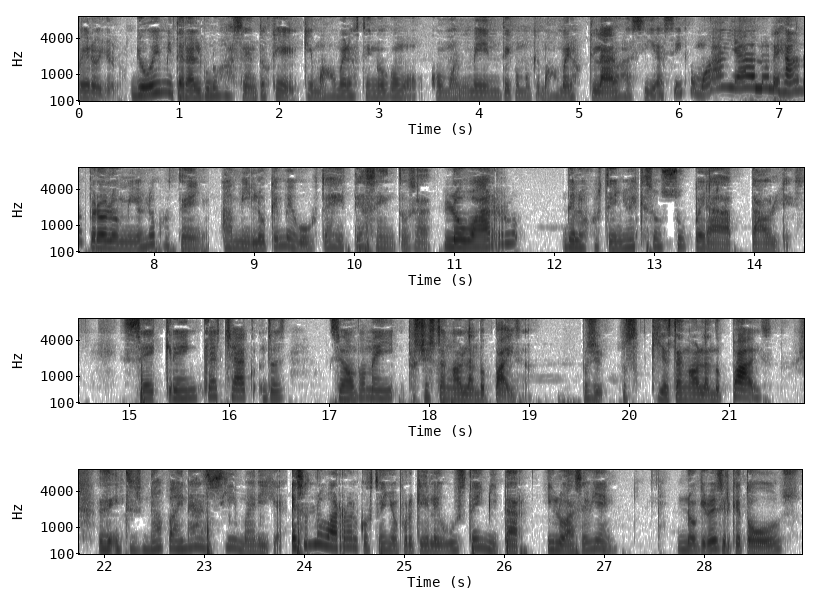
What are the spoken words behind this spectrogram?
pero yo no. Yo voy a imitar algunos acentos que, que, más o menos tengo como, como en mente, como que más o menos claros, así, así como, ah, ya, lo lejano. Pero lo mío es lo costeño. A mí lo que me gusta es este acento, o sea, lo barro de los costeños es que son súper adaptables. Se creen cachacos, entonces se van para mí, pues ya están hablando paisa. Pues, pues ya están hablando paisa. Entonces, una vaina así, marica. Eso es lo barro del costeño, porque le gusta imitar y lo hace bien. No quiero decir que todos,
